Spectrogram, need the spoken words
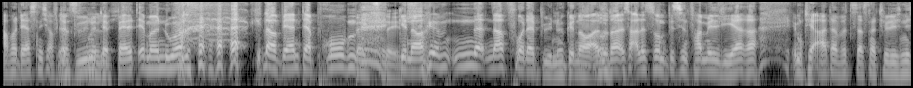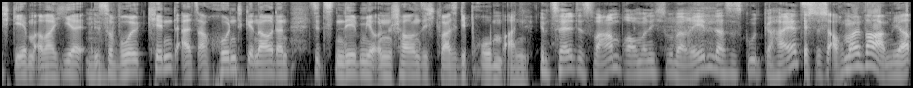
aber der ist nicht auf Hm? Der der, Bühne, der fröhlich. bellt immer nur, genau, während der Proben. Backstage. Genau, na, na, vor der Bühne, genau. Also da ist alles so ein bisschen familiärer. Im Theater wird es das natürlich nicht geben, aber hier Hm. ist sowohl Kind als auch Hund, genau, dann sitzen neben mir und schauen sich quasi die Proben an. Im Zelt ist warm, brauchen wir nicht drüber reden, das ist gut geheizt. Es ist auch mal warm, ja.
